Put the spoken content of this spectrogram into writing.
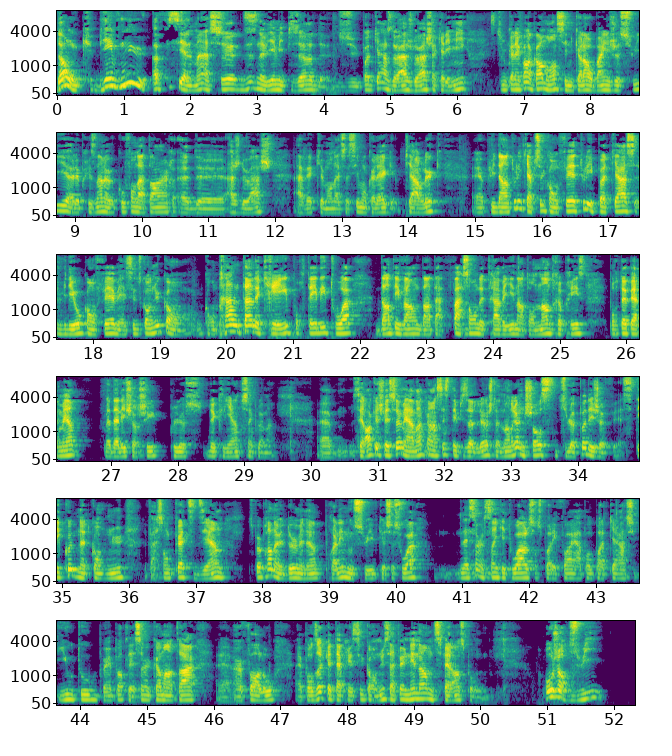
Donc, bienvenue officiellement à ce 19e épisode du podcast de H2H Academy. Si tu ne me connais pas encore, mon nom c'est Nicolas Aubin. Je suis euh, le président, le cofondateur euh, de H2H avec mon associé, mon collègue Pierre-Luc. Euh, puis dans tous les capsules qu'on fait, tous les podcasts, vidéos qu'on fait, c'est du contenu qu'on prend le temps de créer pour t'aider toi dans tes ventes, dans ta façon de travailler dans ton entreprise pour te permettre ben, d'aller chercher plus de clients tout simplement. Euh, c'est rare que je fais ça, mais avant de commencer cet épisode-là, je te demanderais une chose si tu ne l'as pas déjà fait. Si tu écoutes notre contenu de façon quotidienne, tu peux prendre un deux minutes pour aller nous suivre, que ce soit laisser un 5 étoiles sur Spotify, Apple Podcasts, YouTube, peu importe, laisser un commentaire, euh, un follow, euh, pour dire que tu apprécies le contenu. Ça fait une énorme différence pour nous. Aujourd'hui,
